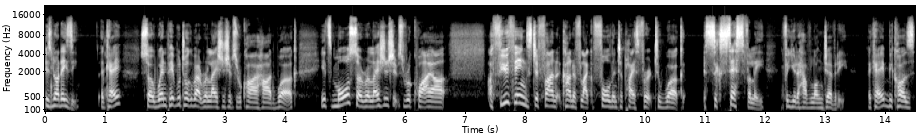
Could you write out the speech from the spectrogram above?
is not easy. Okay. So when people talk about relationships require hard work, it's more so relationships require a few things to find, kind of like fall into place for it to work successfully for you to have longevity. Okay. Because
